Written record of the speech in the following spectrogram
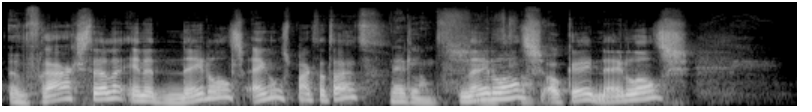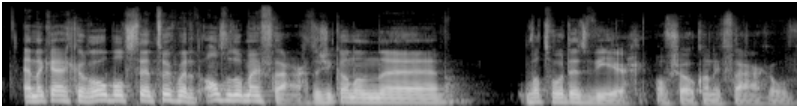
een vraag stellen in het Nederlands, Engels, maakt dat uit? Nederlands. Nederlands, oké, Nederlands. En dan krijg ik een robotstem terug met het antwoord op mijn vraag. Dus je kan een, eh, wat wordt het weer? Of zo kan ik vragen. Of...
